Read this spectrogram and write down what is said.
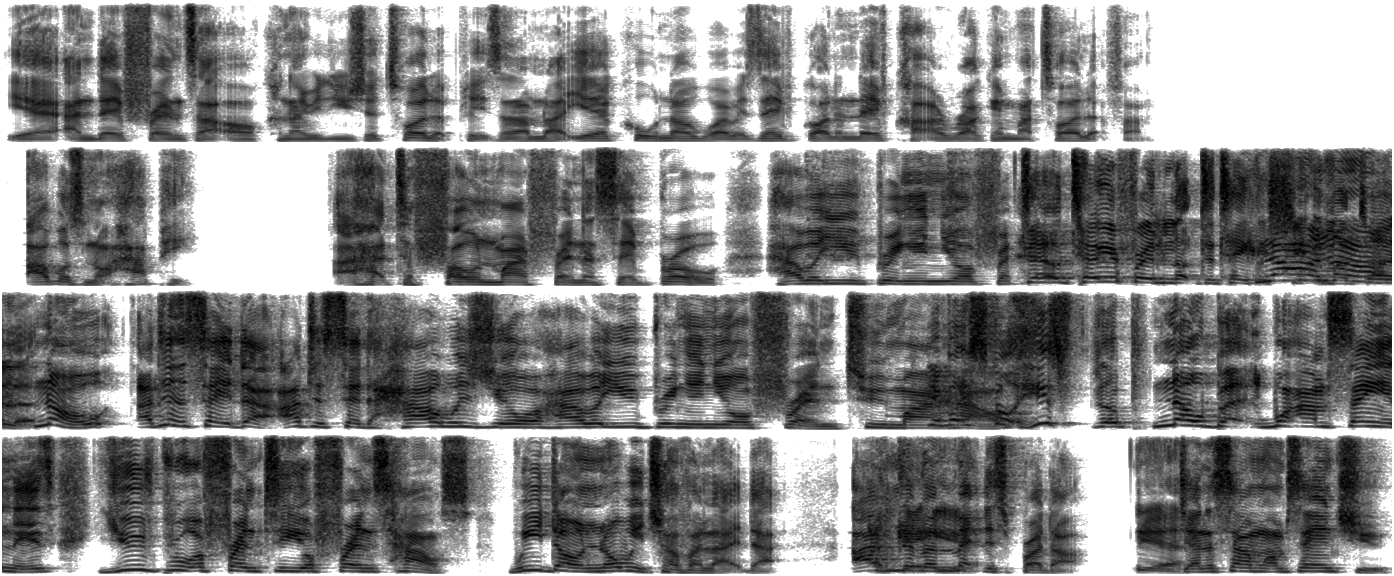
Yeah, and their friends are, oh, can I use your toilet, please? And I'm like, yeah, cool, no worries. They've gone and they've cut a rug in my toilet, fam. I was not happy. I had to phone my friend and say, bro, how are you bringing your friend? Tell, tell your friend not to take a shit in my toilet. No, I didn't say that. I just said, how is your, how are you bringing your friend to my Yeah, but house? it's not his. No, but what I'm saying is, you've brought a friend to your friend's house. We don't know each other like that. I've never you. met this brother. Yeah. Do you understand what I'm saying to you?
